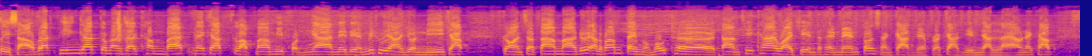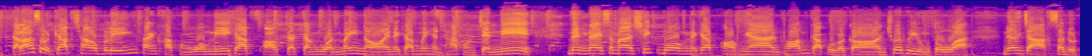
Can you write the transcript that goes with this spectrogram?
สี่สาวแบล็คพิงค์ครับกำลังจะคัมแบ็กนะครับกลับมามีผลงานในเดือนมิถุนายนนี้ครับ ก่อนจะตามมาด้วยอัลบั้มเต็มของพวกเธอ ตามที่ค่าย YG Entertainment ต้นสังกัดเนี่ยประกาศยืนยันแล้วนะครับ แต่ล่าสุดครับชาวบลิงแฟนคลับของวงนี้ครับ ออกจะกังวลไม่น้อยนะครับเมื่อเห็นภาพของเจนนี่หนึ่งในสมาชิกวงนะครับออกงานพร้อมกับอุปกรณ์ช่วยพยุงตัว เนื่องจากสะดุด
